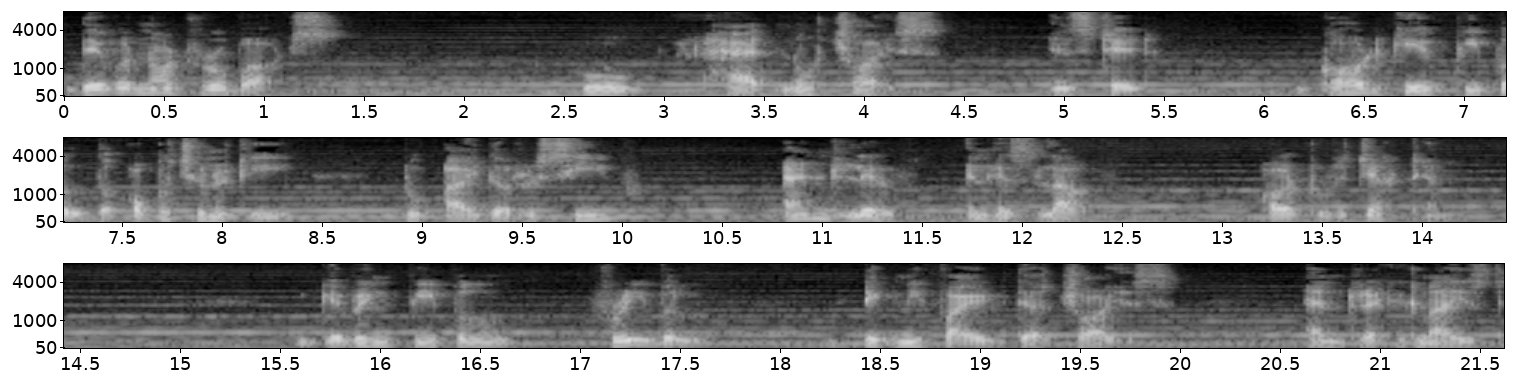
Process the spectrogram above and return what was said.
They were not robots who had no choice. Instead, God gave people the opportunity to either receive and live in His love or to reject Him. Giving people free will dignified their choice and recognized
